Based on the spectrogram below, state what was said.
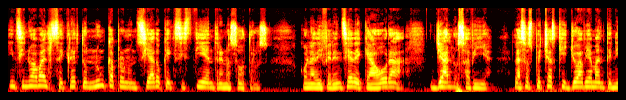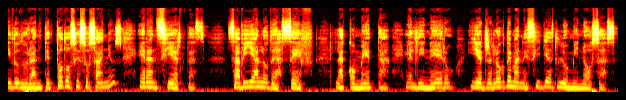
insinuaba el secreto nunca pronunciado que existía entre nosotros, con la diferencia de que ahora ya lo sabía. Las sospechas que yo había mantenido durante todos esos años eran ciertas. Sabía lo de Asef, la cometa, el dinero y el reloj de manecillas luminosas.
